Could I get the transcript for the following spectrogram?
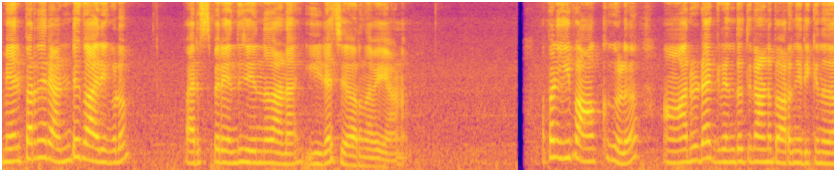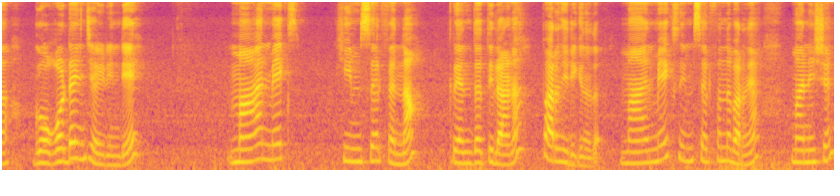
മേൽപ്പറഞ്ഞ രണ്ട് കാര്യങ്ങളും പരസ്പരം എന്ത് ചെയ്യുന്നതാണ്? ഇഴ ചേർന്നവയാണ്. അപ്പോൾ ഈ വാക്കുകൾ ആരുടെ ഗ്രന്ഥത്തിലാണ് പറഞ്ഞിരിക്കുന്നത്? ഗോൾഡൻ ചൈൽഡിന്റെ മാൻ മേക്സ് ഹിംസെൽഫ് എന്ന ഗ്രന്ഥത്തിലാണ് പറഞ്ഞിരിക്കുന്നത്. മാൻ മേക്സ് ഹിംസെൽഫ് എന്ന് പറഞ്ഞാൽ മനുഷ്യൻ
